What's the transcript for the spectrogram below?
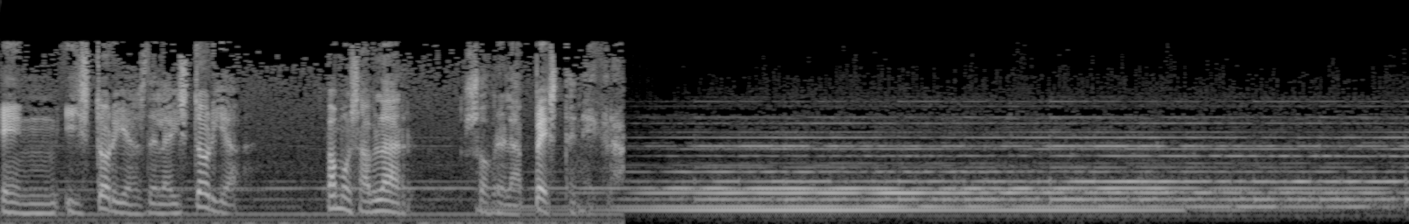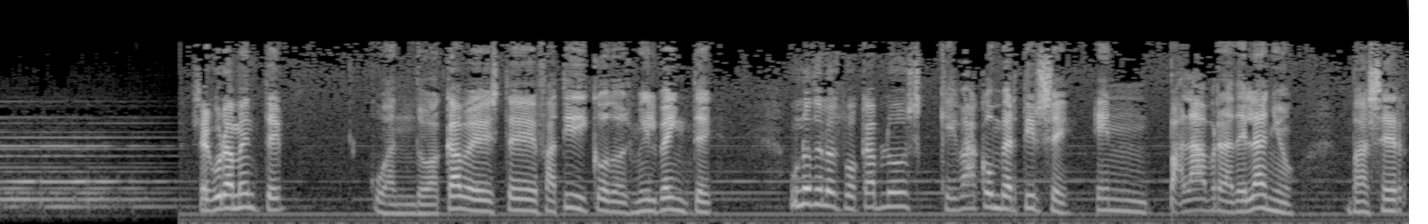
en Historias de la Historia, vamos a hablar sobre la peste negra. Seguramente, cuando acabe este fatídico 2020, uno de los vocablos que va a convertirse en palabra del año va a ser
